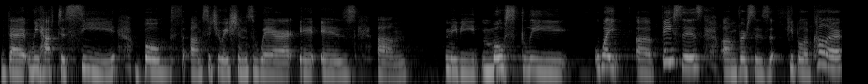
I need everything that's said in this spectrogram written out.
that we have to see both um, situations where it is um, maybe mostly white uh, faces um, versus people of color,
